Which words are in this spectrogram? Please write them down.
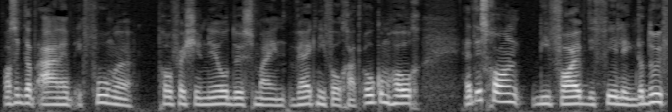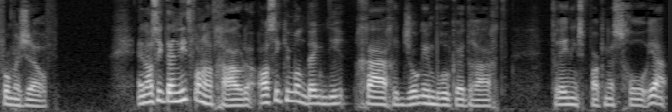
Als ik dat aan heb, ik voel me professioneel, dus mijn werkniveau gaat ook omhoog. Het is gewoon die vibe, die feeling, dat doe ik voor mezelf. En als ik daar niet van had gehouden, als ik iemand ben die graag joggingbroeken draagt, trainingspak naar school, ja,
